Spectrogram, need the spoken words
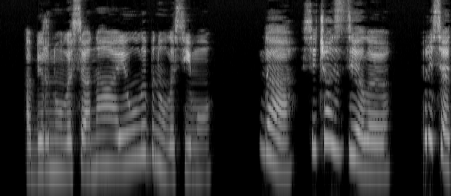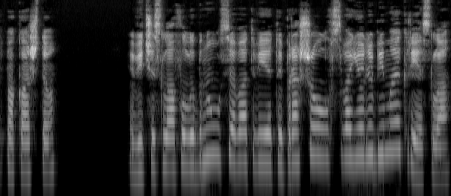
— обернулась она и улыбнулась ему. «Да, сейчас сделаю. Присядь пока что». Вячеслав улыбнулся в ответ и прошел в свое любимое кресло.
